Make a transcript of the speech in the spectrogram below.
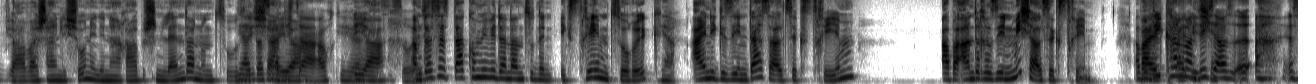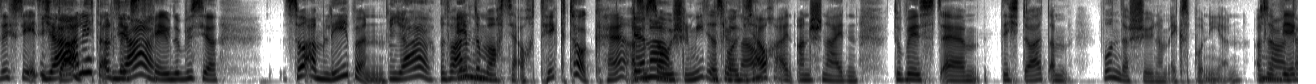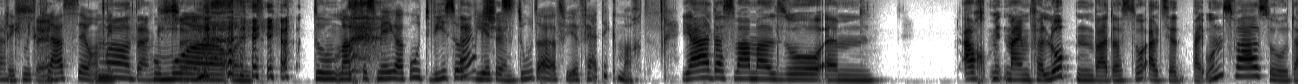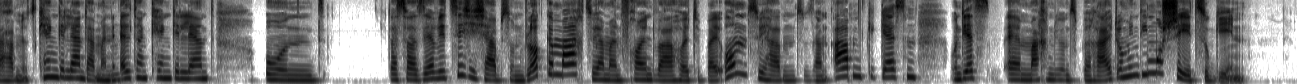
ja, wahrscheinlich schon in den arabischen Ländern und so. ja, sicher, das habe ich ja. da auch gehört. Ja, so aber das ist, da kommen wir wieder dann zu den Extremen zurück. Ja. Einige sehen das als extrem, aber andere sehen mich als extrem. aber weil- wie kann man ich dich aus. Äh, also ich sehe dich Ja, gar nicht als ja. extrem. Du bist ja so am Leben. Ja. Und vor allem, eben. du machst ja auch TikTok, hä? also Genau. Social Media, das wollte ich Genau. auch ein, anschneiden. Du bist ähm, dich dort am wunderschön am Exponieren. Also Oh, wirklich mit. Klasse und mit Oh. Humor und ja. du machst das mega gut. Wieso Dankeschön. wirst du dafür fertig gemacht? ja, das war mal so. Ähm, auch mit meinem Verlobten war das so, als er bei uns war. So, da haben wir uns kennengelernt, da haben meine Mhm. Eltern kennengelernt und das war sehr witzig. Ich habe so einen Vlog gemacht. So, ja, mein Freund war heute bei uns. Wir haben zusammen Abend gegessen und jetzt äh, machen wir uns bereit, um in die Moschee zu gehen.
